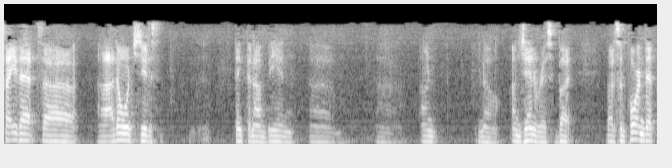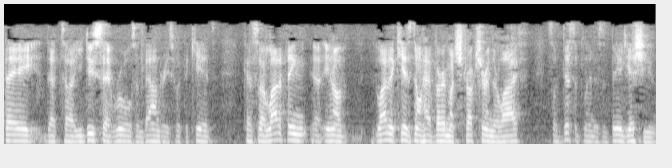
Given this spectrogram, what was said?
say that uh, I don't want you to think that I'm being, um, uh, un, you know, ungenerous, but but it's important that they that uh, you do set rules and boundaries with the kids because a lot of thing, uh, you know, a lot of the kids don't have very much structure in their life, so discipline is a big issue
